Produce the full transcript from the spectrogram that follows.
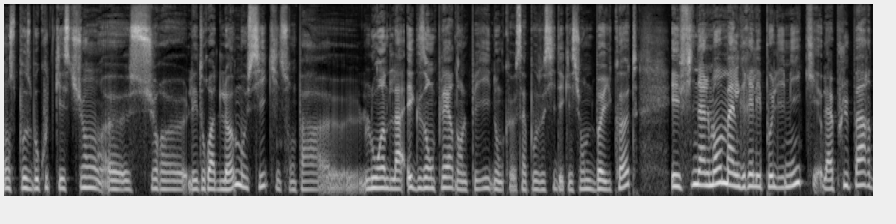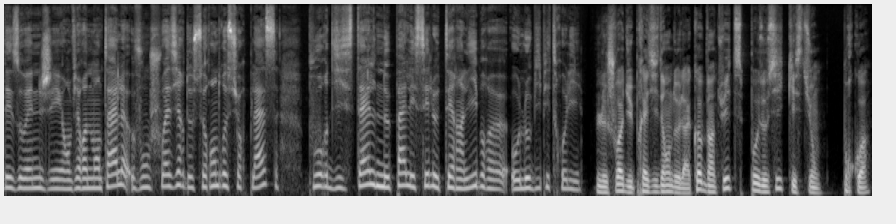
On se pose beaucoup de questions euh, sur euh, les droits de l'homme aussi, qui ne sont pas euh, loin de là exemplaires dans le pays, donc ça pose aussi des questions de boycott. Et finalement, malgré les polémiques, la plupart des ONG environnementales vont choisir de se rendre sur place pour, disent-elles, ne pas laisser le terrain libre au lobby pétrolier. Le choix du président de la COP28 pose aussi question. Pourquoi?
